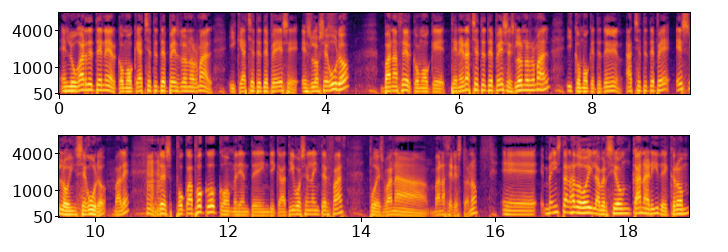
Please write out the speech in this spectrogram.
en lugar de tener como que HTTP es lo normal y que HTTPS es lo seguro, van a hacer como que tener HTTPS es lo normal y como que tener HTTP es lo inseguro, ¿vale? Entonces, poco a poco, con, mediante indicativos en la interfaz, pues van a, van a hacer esto, ¿no? Eh, me he instalado hoy la versión Canary de Chrome,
